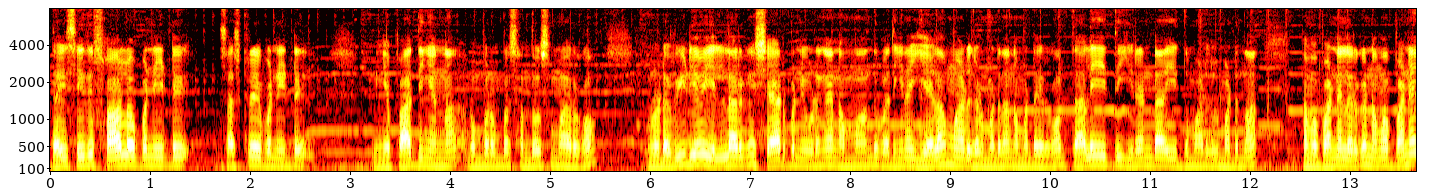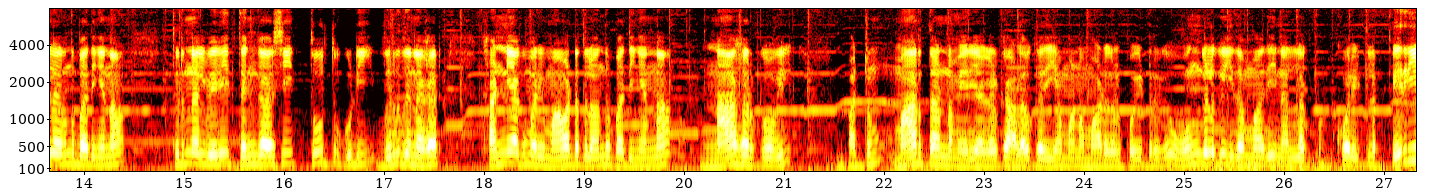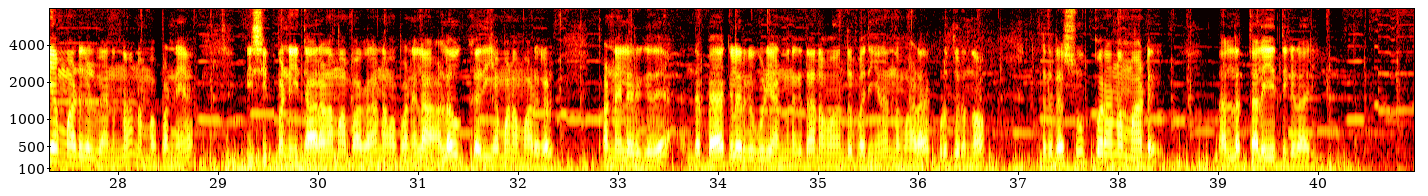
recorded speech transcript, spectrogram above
தயவுசெய்து ஃபாலோ பண்ணிவிட்டு சப்ஸ்கிரைப் பண்ணிவிட்டு நீங்கள் பார்த்தீங்கன்னா ரொம்ப ரொம்ப சந்தோஷமாக இருக்கும். உங்களோட வீடியோ எல்லாருக்கும் ஷேர் பண்ணி விடுங்க. நம்ம வந்து பார்த்திங்கன்னா இள மாடுகள் மட்டும்தான் நம்மகிட்ட இருக்கும். தலையத்து இரண்டாயிரத்து மாடுகள் மட்டும்தான் நம்ம பண்ணையில் இருக்கும். நம்ம பண்ணையில் இருந்து பார்த்திங்கன்னா திருநெல்வேலி தென்காசி தூத்துக்குடி விருதுநகர் கன்னியாகுமரி மாவட்டத்தில் வந்து பார்த்திங்கன்னா நாகர்கோவில் மற்றும் மார்த்தாண்டம் ஏரியாக்களுக்கு அளவுக்கு அதிகமான மாடுகள் போயிட்டுருக்கு உங்களுக்கு இதை மாதிரி நல்ல குட் குவாலிட்டியில் பெரிய மாடுகள் வேணும்னா நம்ம பண்ணையை விசிட் பண்ணி தாராளமாக பார்க்கலாம். நம்ம பண்ணையில் அளவுக்கு அதிகமான மாடுகள் பண்ணையில் இருக்குது. இந்த பேக்கில் இருக்கக்கூடிய அண்ணனுக்கு தான் நம்ம வந்து பார்த்திங்கன்னா இந்த மாடை கொடுத்துருந்தோம். கிட்டத்தட்ட சூப்பரான மாடு. நல்ல தலையத்து கிடாரி.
